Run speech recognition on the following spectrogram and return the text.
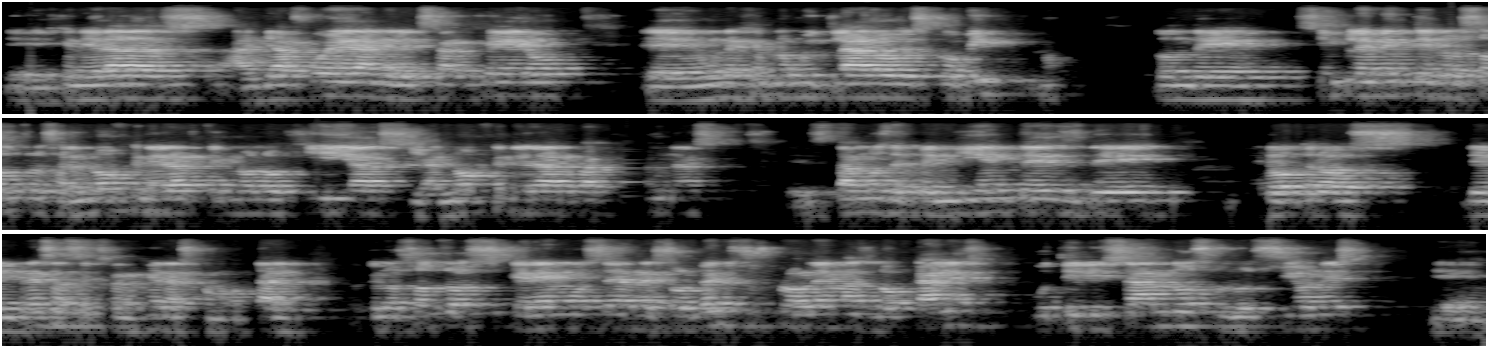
eh, generadas allá afuera, en el extranjero. Eh, un ejemplo muy claro es COVID, donde simplemente nosotros al no generar tecnologías y al no generar vacunas, estamos dependientes de, de otros, de empresas extranjeras como tal. Lo que nosotros queremos es resolver esos problemas locales utilizando soluciones eh,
